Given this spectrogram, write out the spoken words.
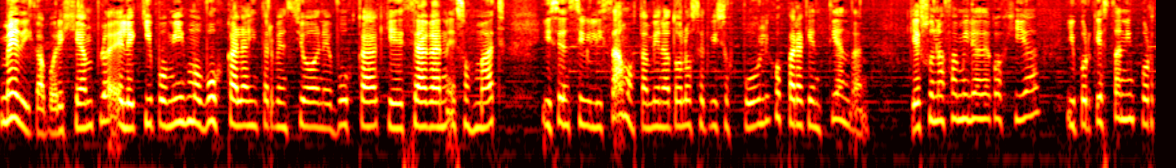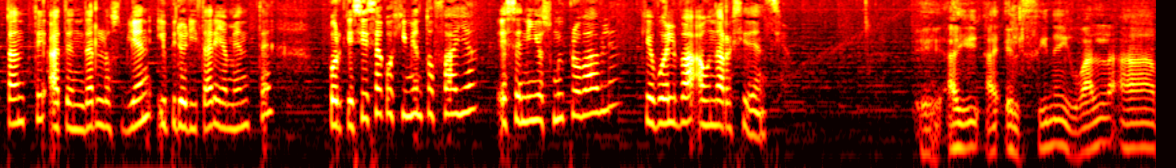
médica, por ejemplo, el equipo mismo busca las intervenciones, busca que se hagan esos match y sensibilizamos también a todos los servicios públicos para que entiendan que es una familia de acogida y por qué es tan importante atenderlos bien y prioritariamente, porque si ese acogimiento falla, ese niño es muy probable que vuelva a una residencia. Eh, hay, el cine igual ha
